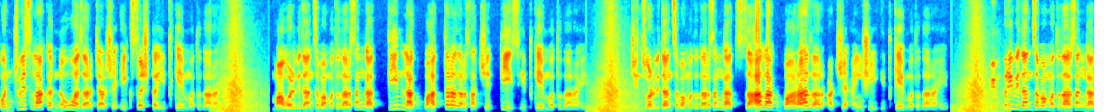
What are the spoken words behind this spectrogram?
पंचवीस लाख नऊ हजार चारशे एकसष्ट इतके मतदार आहेत. मावळ विधानसभा मतदारसंघात तीन लाख बहात्तर हजार सातशे तीस इतके मतदार आहेत. चिंचवड विधानसभा मतदारसंघात सहा लाख बारा हजार आठशे ऐंशी इतके मतदार आहेत. पिंपरी विधानसभा मतदारसंघात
